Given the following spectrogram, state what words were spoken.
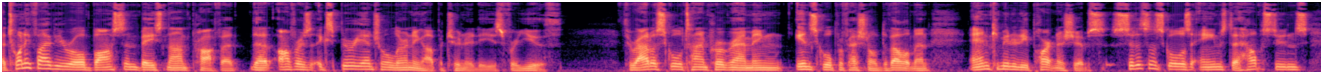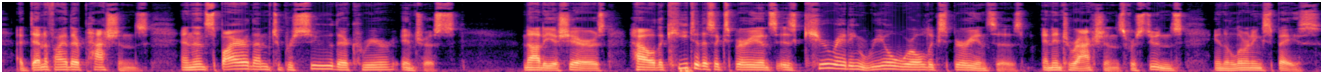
a 25 year old Boston based nonprofit that offers experiential learning opportunities for youth. Through out of school time programming, in school professional development, and community partnerships, Citizen Schools aims to help students identify their passions and inspire them to pursue their career interests. Nadia shares how the key to this experience is curating real world experiences and interactions for students in the learning space.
